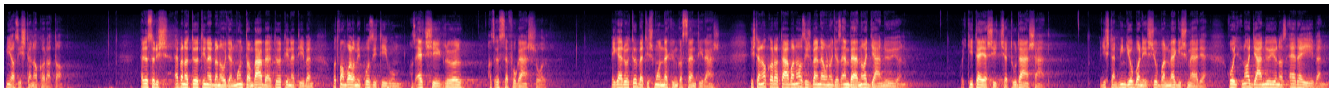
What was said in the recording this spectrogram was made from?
Mi az Isten akarata? Először is ebben a történetben, ahogyan mondtam, Bábel történetében, ott van valami pozitívum az egységről, az összefogásról. Még erről többet is mond nekünk a Szentírás. Isten akaratában az is benne van, hogy az ember nagyján nőjön, hogy kiteljesítse tudását, hogy Isten mind jobban és jobban megismerje, hogy nagyján nőjön az erejében,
